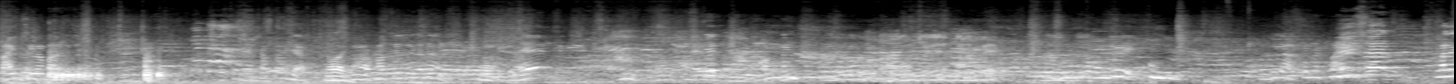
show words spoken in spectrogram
টাইম সীমা বান্ধি দিই। এক সপ্তাহ যা। হ্যাঁ, পাঁচ দিন ধরে। যে আজকে online পুলিশের মানে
